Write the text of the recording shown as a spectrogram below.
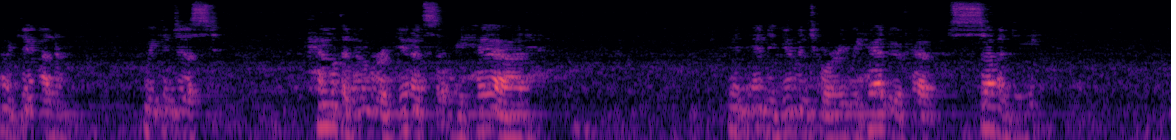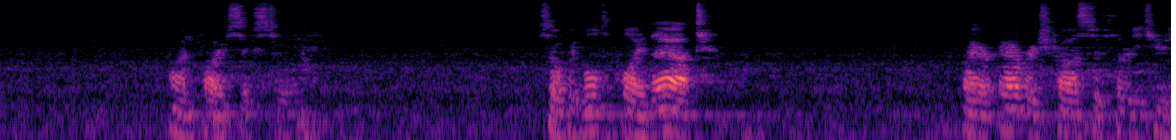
again, we can just count the number of units that we had in ending inventory. We had to have had 70 on 516. So if we multiply that by our average cost of $32,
